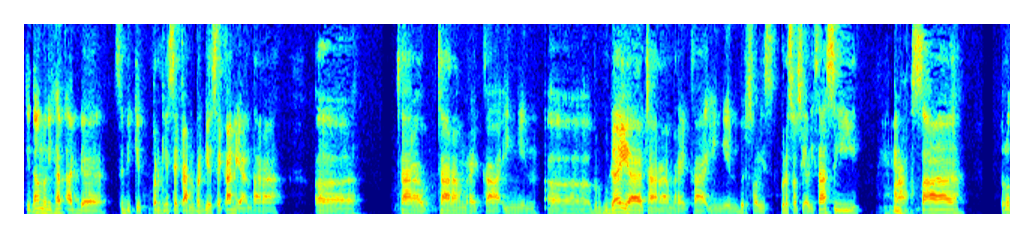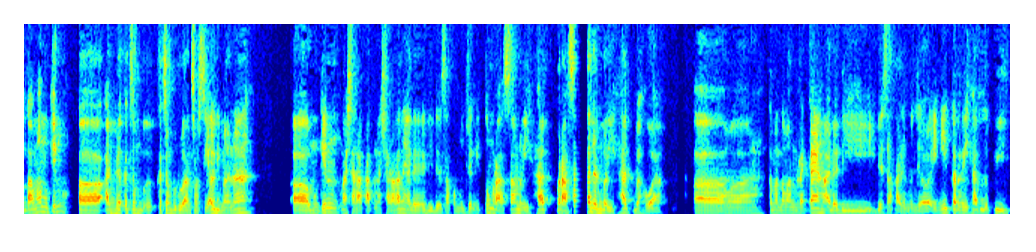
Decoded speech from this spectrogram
kita melihat ada sedikit pergesekan-pergesekan ya antara uh, cara cara mereka ingin uh, berbudaya, cara mereka ingin bersosialisasi, hmm. merasa terutama mungkin uh, ada kecemburuan sosial di mana uh, mungkin masyarakat-masyarakat yang ada di desa Kemujan itu merasa melihat merasa dan melihat bahwa Eh, teman-teman uh, mereka yang ada di desa Karimun Jawa ini terlihat lebih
